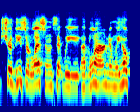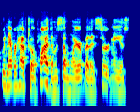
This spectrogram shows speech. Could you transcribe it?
sure these are lessons that we have learned, and we hope we never have to apply them somewhere. But it certainly is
